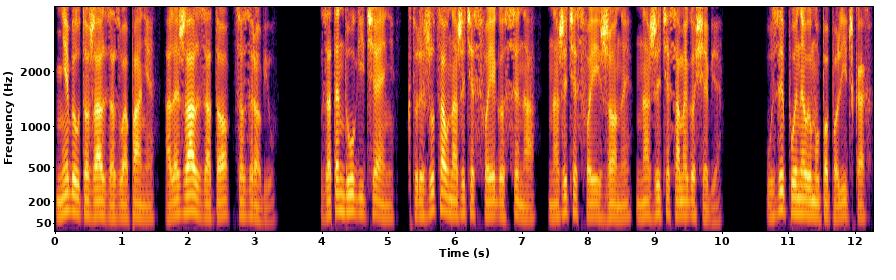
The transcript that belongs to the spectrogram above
Nie był to żal za złapanie, ale żal za to, co zrobił. Za ten długi cień, który rzucał na życie swojego syna, na życie swojej żony, na życie samego siebie. Łzy płynęły mu po policzkach,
